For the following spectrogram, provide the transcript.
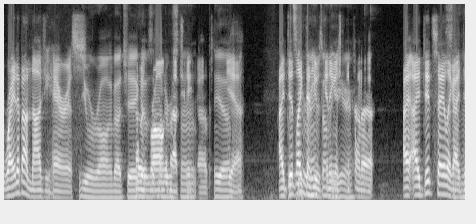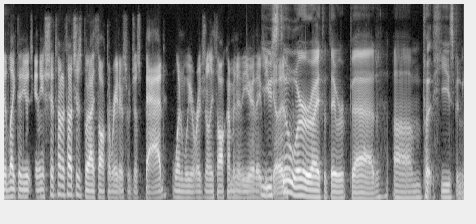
right about Najee Harris, you were wrong about I Jacobs. was wrong about 100%. Jacobs. Yeah. Yeah, I did What's like that he was getting a shit ton of. I, I did say like I did like that he was getting a shit ton of touches, but I thought the Raiders were just bad when we originally thought coming into the year they'd be You good. still were right that they were bad. Um, but he's been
